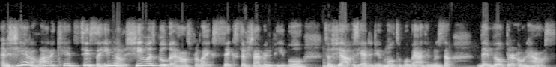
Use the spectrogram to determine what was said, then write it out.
and she had a lot of kids too so you know she was building a house for like six or seven people so she obviously had to do multiple bathrooms and stuff they built their own house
